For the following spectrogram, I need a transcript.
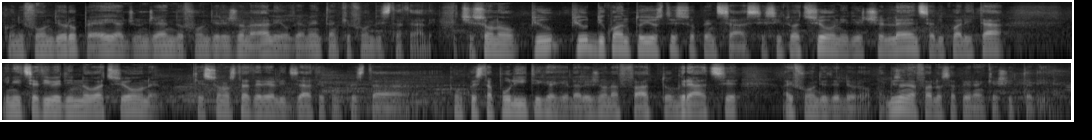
con i fondi europei aggiungendo fondi regionali e ovviamente anche fondi statali. Ci sono più, più di quanto io stesso pensassi, situazioni di eccellenza, di qualità, iniziative di innovazione che sono state realizzate con questa, con questa politica che la Regione ha fatto grazie ai fondi dell'Europa. Bisogna farlo sapere anche ai cittadini.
